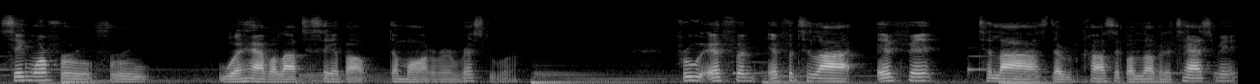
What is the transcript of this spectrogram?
Sigmund Freud will have a lot to say about the martyr and rescuer. Freud infantilized, infantilized the concept of love and attachment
